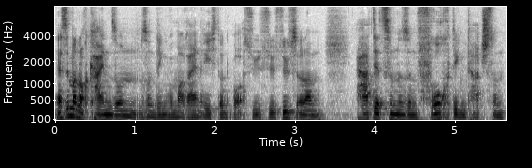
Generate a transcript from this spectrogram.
Er ist immer noch kein so ein, so ein Ding, wo man reinriecht und boah, süß, süß, süß, sondern er hat jetzt so, eine, so einen fruchtigen Touch, so einen,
